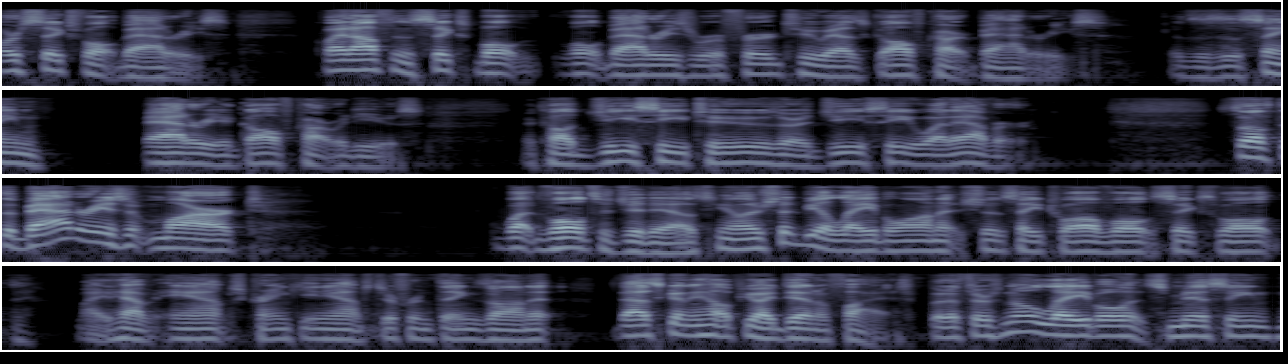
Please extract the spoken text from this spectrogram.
or 6 volt batteries? Quite often 6 volt, volt batteries are referred to as golf cart batteries because it's the same battery a golf cart would use. They're called GC2s or a GC whatever. So if the battery isn't marked what voltage it is, you know, there should be a label on it. it should say 12 volt, 6 volt, might have amps, cranking amps, different things on it. That's going to help you identify it. But if there's no label, it's missing,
